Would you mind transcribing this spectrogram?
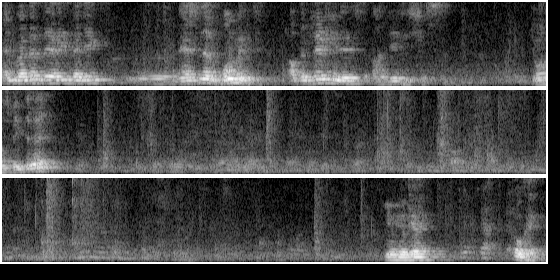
and whether there is any uh, national movement of the trade unions on these issues. Do you want to speak to that? You hear me okay? Okay.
